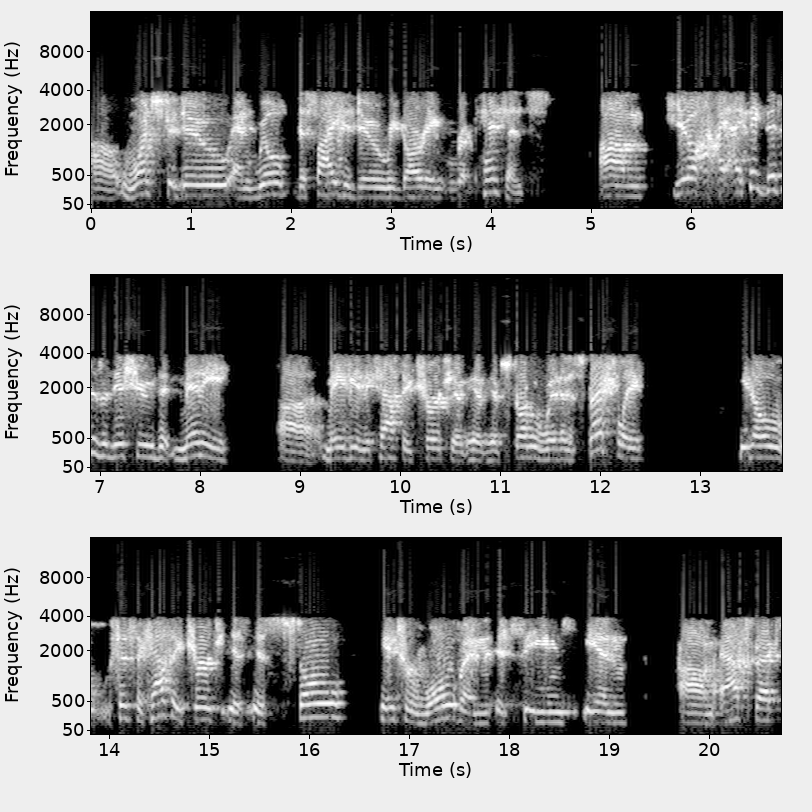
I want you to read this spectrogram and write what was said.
uh, wants to do and will decide to do regarding repentance. Um, you know, I, I, think this is an issue that many, uh, maybe in the Catholic Church, have, have, have, struggled with, and especially, you know, since the Catholic Church is is so interwoven, it seems, in um, aspects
